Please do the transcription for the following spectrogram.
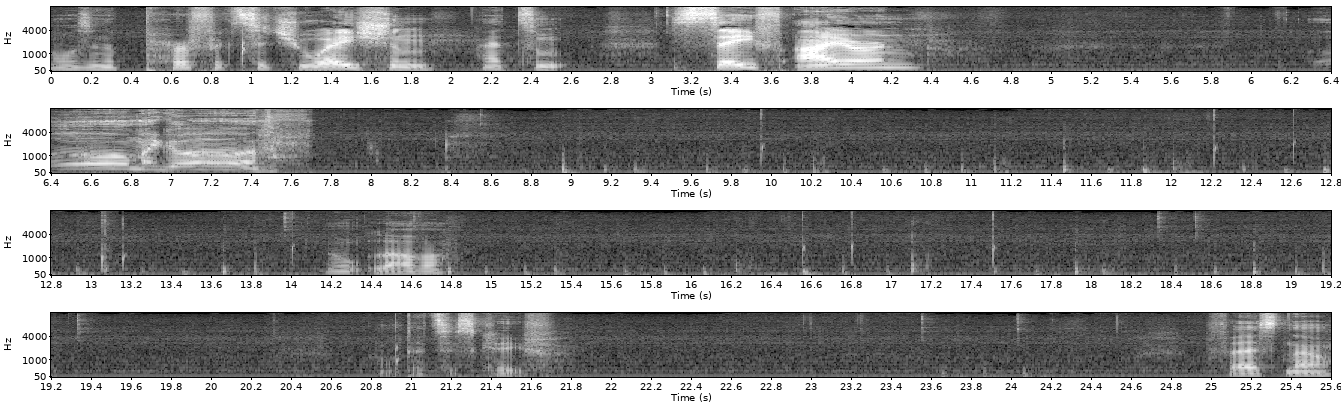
was in a perfect situation. I Had some safe iron. Oh my god. Oh, lava. Oh, that's his cave. Fast now.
